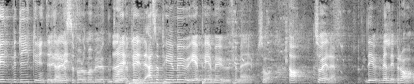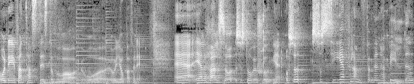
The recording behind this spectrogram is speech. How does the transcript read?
vi, vi dyker inte i vi det där. reser för dem men vi vet inte Nej, vad det, betyder. det, alltså PMU är PMU för mig. Så, ja, så är det. Det är väldigt bra och det är fantastiskt att få vara och, och jobba för det. Eh, I alla fall så, så står vi och sjunger och så, så ser jag framför mig den här bilden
